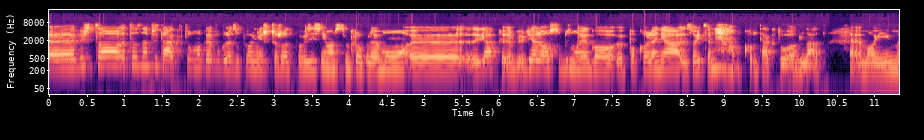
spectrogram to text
E, wiesz co, to znaczy tak, tu mogę w ogóle zupełnie szczerze odpowiedzieć, nie mam z tym problemu. E, jak wiele osób z mojego pokolenia, z ojcem nie mam kontaktu od lat e, moim,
